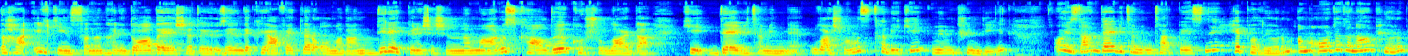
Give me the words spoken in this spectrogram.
daha ilk insanın hani doğada yaşadığı üzerinde kıyafetler olmadan direkt güneş ışınına maruz kaldığı koşullarda ki D vitaminine ulaşmamız tabii ki mümkün değil. O yüzden D vitamini takviyesini hep alıyorum. Ama orada da ne yapıyorum?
